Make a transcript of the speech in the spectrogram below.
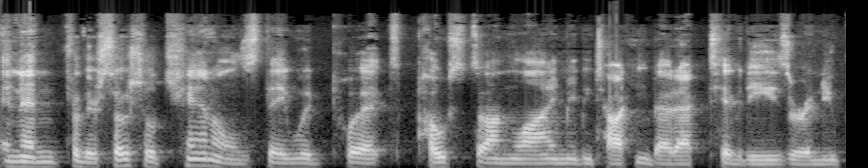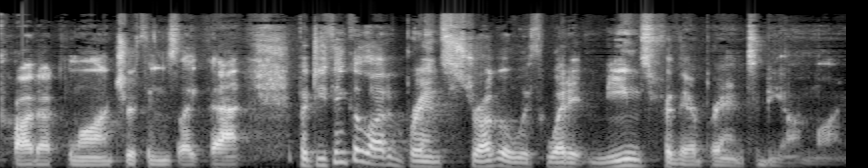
And then for their social channels they would put posts online maybe talking about activities or a new product launch or things like that. But do you think a lot of brands struggle with what it means for their brand to be online?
